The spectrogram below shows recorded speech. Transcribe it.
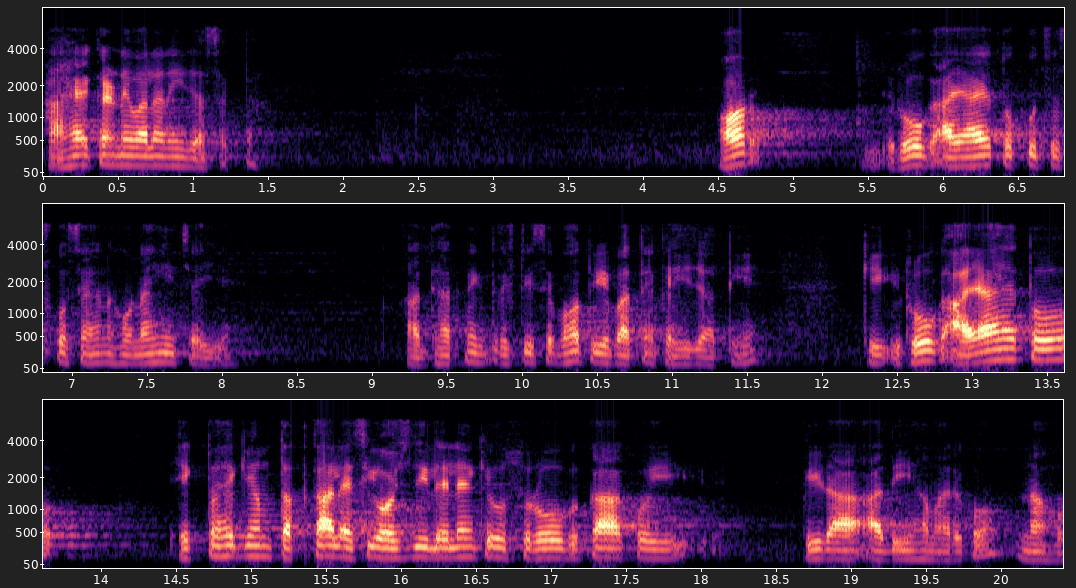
हाय करने वाला नहीं जा सकता। और रोग आया है तो कुछ उसको सहन होना ही चाहिए। आध्यात्मिक दृष्टि से बहुत ये बातें कही जाती हैं कि रोग आया है तो एक तो है कि हम तत्काल ऐसी औषधि ले लें कि उस रोग का कोई पीड़ा आदि हमारे को ना हो।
